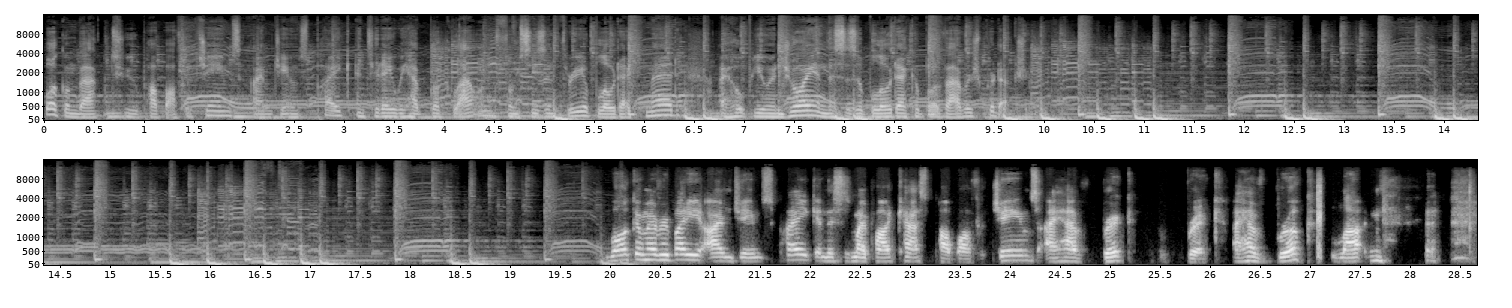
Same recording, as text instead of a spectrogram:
Welcome back to Pop Off with James. I'm James Pike, and today we have Brooke Laughton from season three of Below Deck Med. I hope you enjoy, and this is a Below Deck Above Average production. Welcome, everybody. I'm James Pike, and this is my podcast, Pop Off with James. I have Brick, Brick. I have Brooke Laughton.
